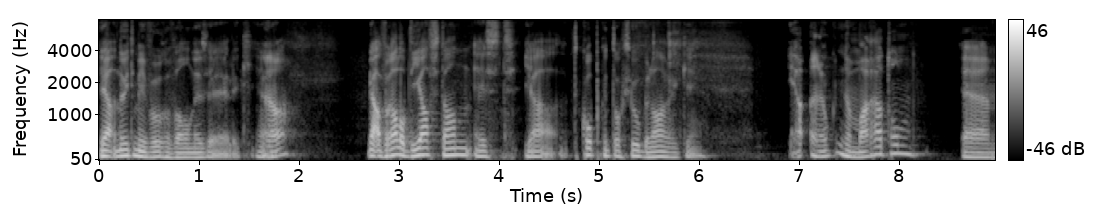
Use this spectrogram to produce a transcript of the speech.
ja, nooit meer voorgevallen is eigenlijk. Ja. ja. Ja, vooral op die afstand is het, ja, het kopje toch zo belangrijk. Hè. Ja, en ook een marathon. ehm,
